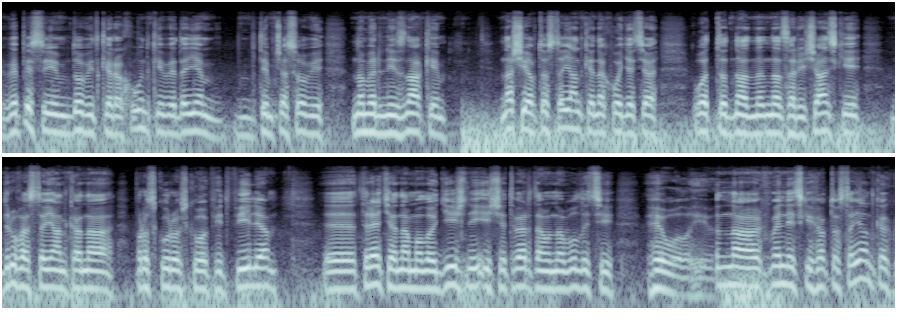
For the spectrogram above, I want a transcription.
виписуємо довідки рахунки, видаємо тимчасові номерні знаки. Наші автостоянки знаходяться от одна на на Зарічанській, друга стоянка на Проскуровського підпілля. Е, третя на молодіжній і четверта на вулиці геологів. На хмельницьких автостоянках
